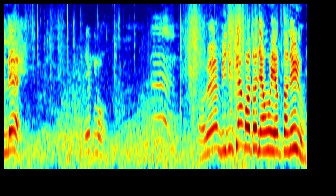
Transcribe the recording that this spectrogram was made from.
લે. એકલો. હવે બીજું ક્યાં ગોતો જાય હું એકતા જઈડું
